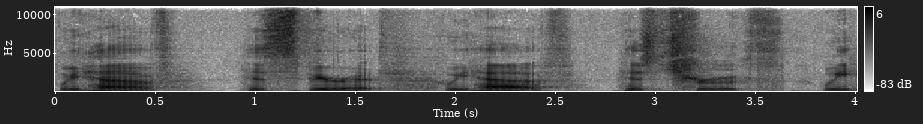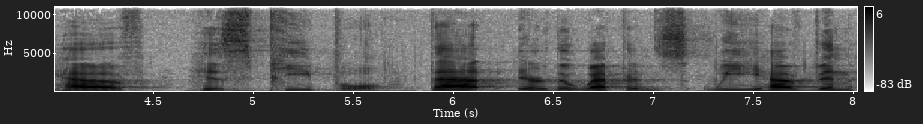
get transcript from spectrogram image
we have his spirit. We have his truth. We have his people. That are the weapons we have been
